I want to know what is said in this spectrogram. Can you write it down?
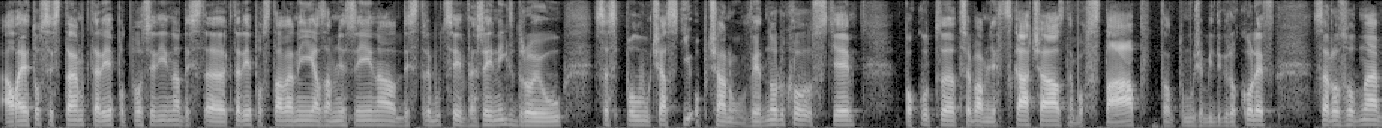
ale je to systém, který je podpořený, na, který je postavený a zaměřený na distribuci veřejných zdrojů se spolúčastí občanů. V jednoduchosti pokud eh, třeba městská část nebo stát, to, to může být kdokoliv, se rozhodne,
